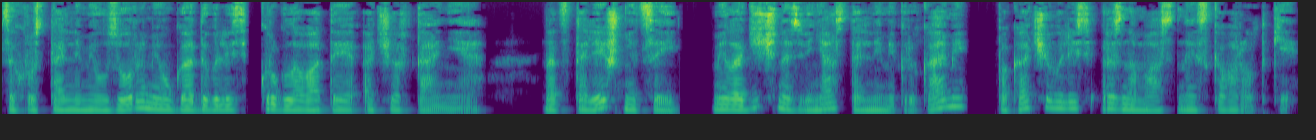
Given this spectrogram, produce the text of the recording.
За хрустальными узорами угадывались кругловатые очертания. Над столешницей, мелодично звеня стальными крюками, покачивались разномастные сковородки.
